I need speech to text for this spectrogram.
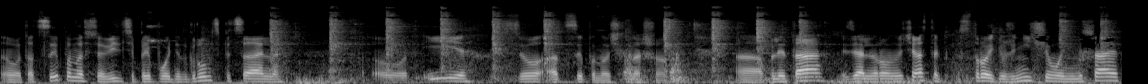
Вот, отсыпано все, видите, приподнят грунт специально. Вот, и все отсыпано очень хорошо. А, плита, идеально ровный участок. Стройке уже ничего не мешает.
